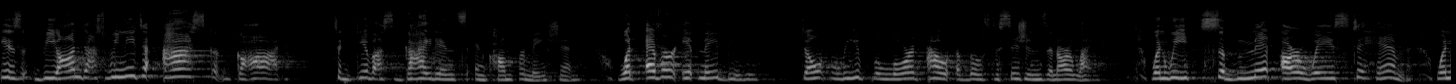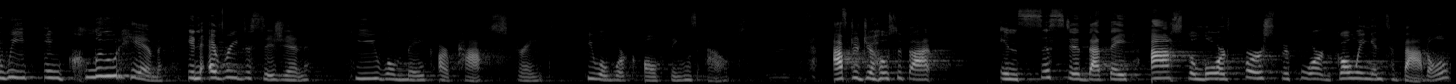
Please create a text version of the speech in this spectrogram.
is beyond us, we need to ask God to give us guidance and confirmation. Whatever it may be, don't leave the Lord out of those decisions in our life. When we submit our ways to Him, when we include Him in every decision, He will make our path straight. He will work all things out. After Jehoshaphat insisted that they ask the Lord first before going into battle,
